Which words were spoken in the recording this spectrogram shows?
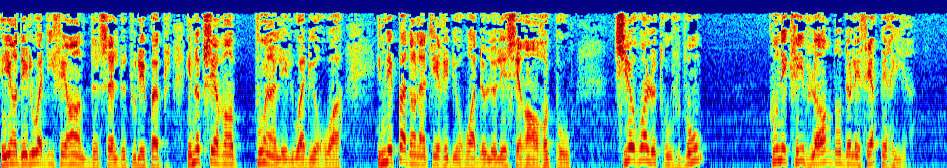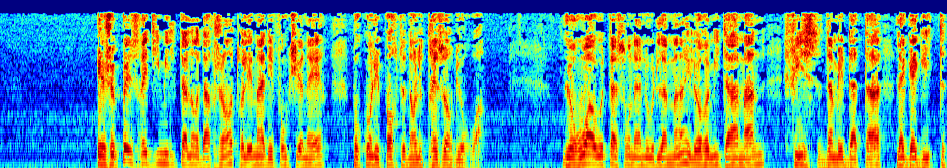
ayant des lois différentes de celles de tous les peuples, et n'observant point les lois du roi. Il n'est pas dans l'intérêt du roi de le laisser en repos. Si le roi le trouve bon, qu'on écrive l'ordre de les faire périr et je pèserai dix mille talents d'argent entre les mains des fonctionnaires pour qu'on les porte dans le trésor du roi. Le roi ôta son anneau de la main et le remit à Aman, fils d'Amedata, la Gagite,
